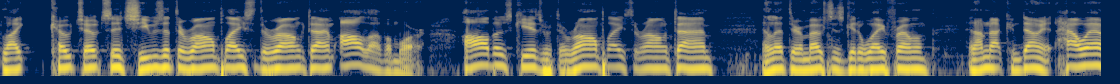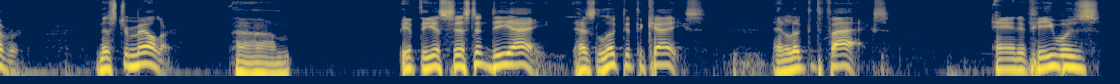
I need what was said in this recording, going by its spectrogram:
like Coach Oats said, she was at the wrong place at the wrong time. All of them were. All those kids were at the wrong place at the wrong time, and let their emotions get away from them. And I'm not condoning it. However, Mr. Miller, um, if the assistant DA has looked at the case and looked at the facts, and if he was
